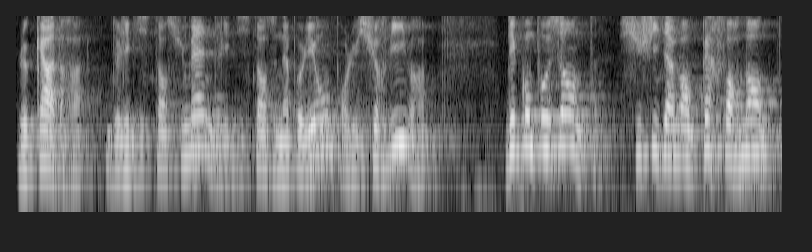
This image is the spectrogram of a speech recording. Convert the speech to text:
le cadre de l'existence humaine, de l'existence de Napoléon, pour lui survivre, des composantes suffisamment performantes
